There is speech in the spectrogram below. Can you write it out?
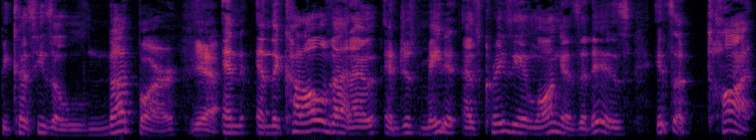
because he's a nut bar. Yeah. and and they cut all of that out and just made it as crazy and long as it is. It's a taut.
